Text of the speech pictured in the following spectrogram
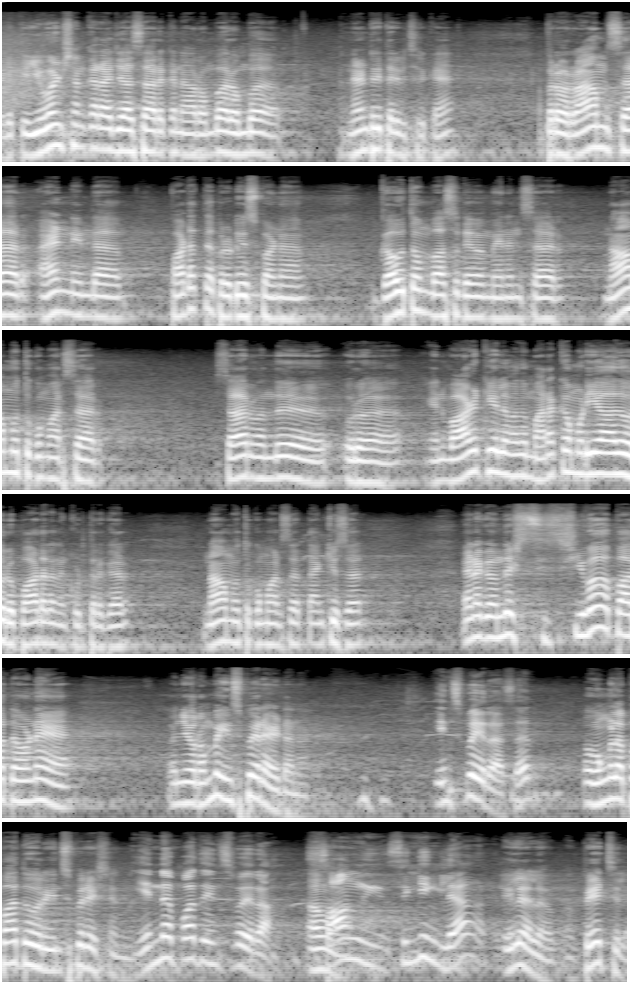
இதுக்கு யுவன் சங்கர் ராஜா சாருக்கு நான் ரொம்ப ரொம்ப நன்றி தெரிவிச்சிருக்கேன். அப்புறம் ராம் சார் அண்ட் இந்த படத்தை ப்ரொடியூஸ் பண்ண Gautham Vasudev Menon sir Namuthukumar sir. Sir வந்து ஒரு என் வாழ்க்கையில் வந்து மறக்க முடியாத ஒரு பாடல் எனக்கு கொடுத்துருக்கார். நாமுத்துக்குமார் சார் தேங்க்யூ சார் எனக்கு வந்து சிவா பார்த்த உடனே கொஞ்சம் ரொம்ப இன்ஸ்பயர் ஆகிட்டேன் நான். இன்ஸ்பயரா சார் உங்களை பார்த்து ஒரு இன்ஸ்பிரேஷன் என்ன பார்த்து இன்ஸ்பயரா சாங் சிங்கிங்லையா இல்லை இல்லை பேச்சில்.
